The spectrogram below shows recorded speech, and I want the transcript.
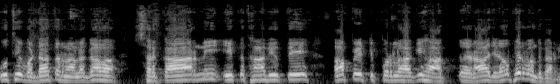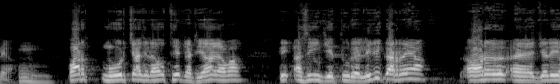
ਉਥੇ ਵੱਡਾ ਧਰਨਾ ਲੱਗਾ ਵਾ ਸਰਕਾਰ ਨੇ ਇੱਕ ਥਾਂ ਦੇ ਉੱਤੇ ਆਪੇ ਟਿੱਪਰ ਲਾ ਕੇ ਹੱਥ ਰਾਹ ਜਿਹੜਾ ਉਹ ਫਿਰ ਬੰਦ ਕਰ ਲਿਆ। ਪਰ ਮੋਰਚਾ ਜਿਹੜਾ ਉੱਥੇ ਡਟਿਆ ਹੋਇਆ ਵਾ ਵੀ ਅਸੀਂ ਜੇਤੂ ਰੈਲੀ ਵੀ ਕਰ ਰਹੇ ਆ ਔਰ ਜਿਹੜੇ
